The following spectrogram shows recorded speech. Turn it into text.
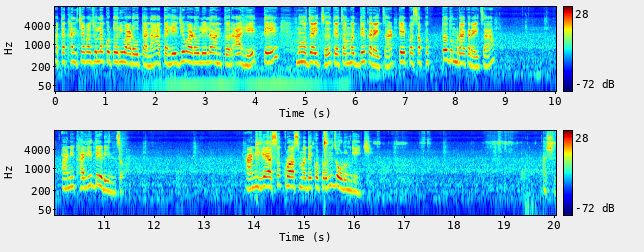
आता खालच्या बाजूला कटोरी वाढवताना आता हे जे वाढवलेलं अंतर आहे ते मोजायचं त्याचा मध्य करायचा टेप असा फक्त दुमडा करायचा आणि खाली दीड इंच. आणि हे असं क्रॉसमध्ये कटोरी जोडून घ्यायची. अशी.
